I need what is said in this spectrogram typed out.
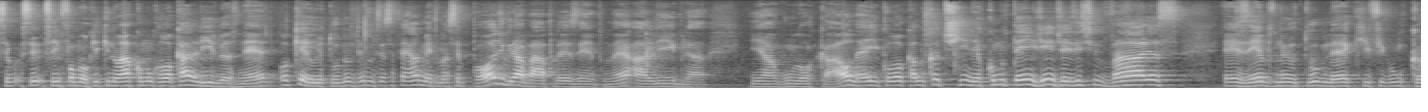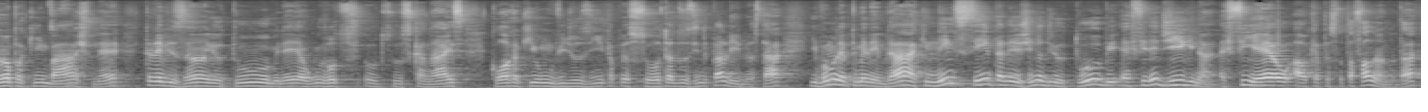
você, você, informou aqui que não há como colocar libras, né? Ok, o YouTube não tem, não tem essa ferramenta, mas você pode gravar, por exemplo, né, a libra em algum local, né, e colocar no cantinho, né? Como tem, gente, existe várias exemplos no YouTube, né, que fica um campo aqui embaixo, né, televisão, YouTube, né, alguns outros, outros canais, coloca aqui um videozinho com a pessoa traduzindo para Libras, tá? E vamos também lembrar que nem sempre a legenda do YouTube é fidedigna, é fiel ao que a pessoa está falando, tá?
